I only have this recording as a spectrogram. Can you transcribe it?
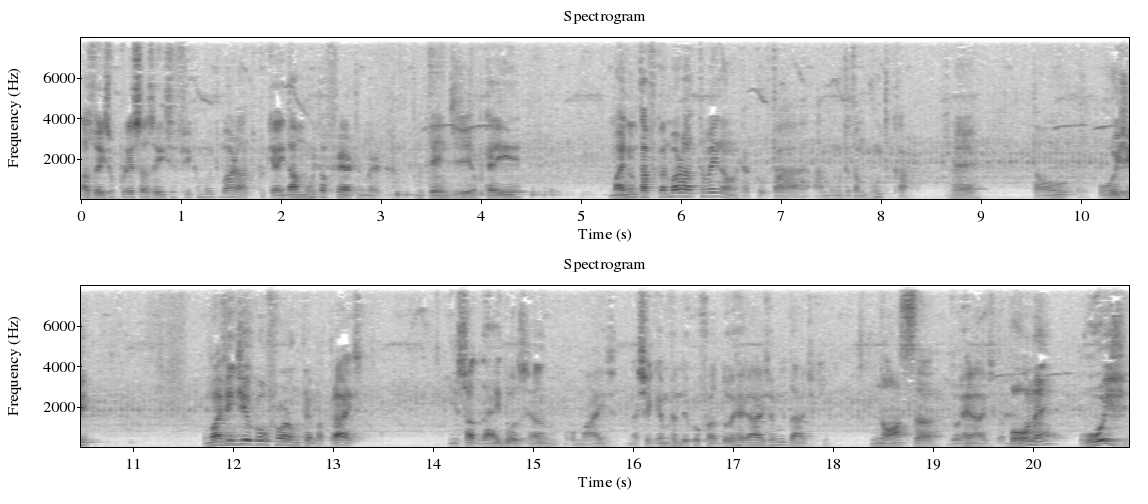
às vezes o preço às vezes fica muito barato, porque aí dá muita oferta no mercado. Entendi. Entendeu? Porque aí. Mas não tá ficando barato também não, já tá, a muda tá muito cara. É. Então hoje. Nós vendíamos há um tempo atrás, isso há 10, 12 anos ou mais, nós chegamos a vender couve-flor a 2 reais a unidade aqui. Nossa, 2 reais. bom, né? Hoje,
